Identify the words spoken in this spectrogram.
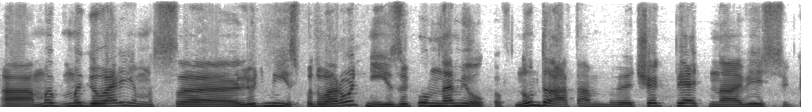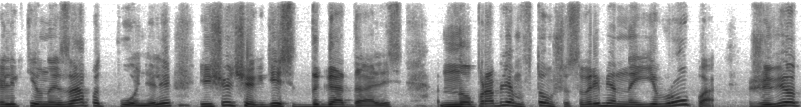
мы, мы говорим с э, людьми из подворотни языком намеков. Ну да, там э, человек 5 на весь коллективный Запад поняли, еще человек 10 догадались. Но проблема в том, что современная Европа живет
